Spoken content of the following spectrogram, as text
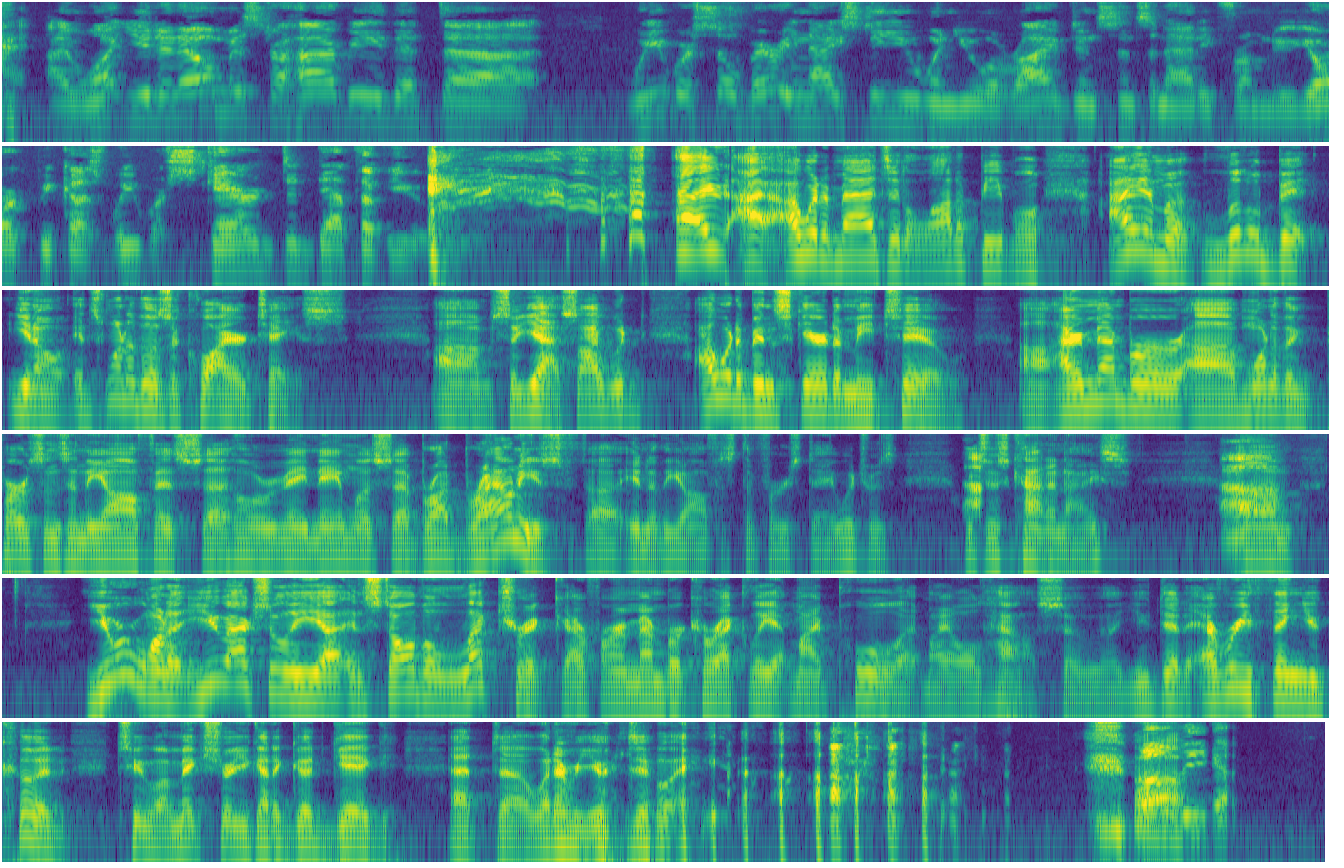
I, I, want, you to know, Mr. Harvey, that uh, we were so very nice to you when you arrived in Cincinnati from New York because we were scared to death of you. I, I, would imagine a lot of people. I am a little bit, you know, it's one of those acquired tastes. Um, so yes, I would I would have been scared of me too. Uh, I remember uh, one of the persons in the office uh, who will remain nameless uh, brought brownies uh, into the office the first day, which was which is kind of nice. Uh, um, you were one of you actually uh, installed electric, if I remember correctly, at my pool at my old house. So uh, you did everything you could to uh, make sure you got a good gig at uh, whatever you were doing. well, the uh,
